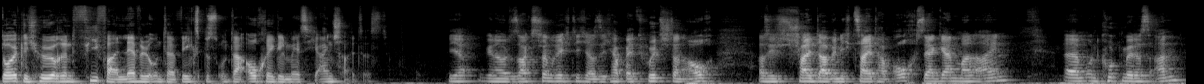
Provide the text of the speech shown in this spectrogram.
deutlich höheren FIFA-Level unterwegs bist und da auch regelmäßig einschaltest. Ja, genau, du sagst schon richtig. Also ich habe bei Twitch dann auch, also ich schalte da, wenn ich Zeit habe, auch sehr gern mal ein ähm, und gucke mir das an.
